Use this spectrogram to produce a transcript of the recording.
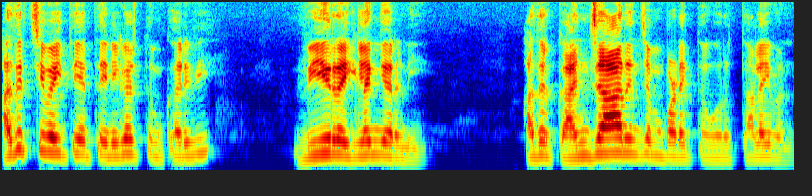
அதிர்ச்சி வைத்தியத்தை நிகழ்த்தும் கருவி வீர இளைஞரணி. அதற்கு அஞ்சாரஞ்சம் படைத்த ஒரு தலைவன்.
